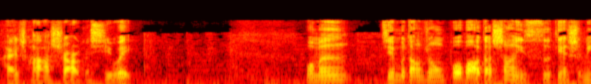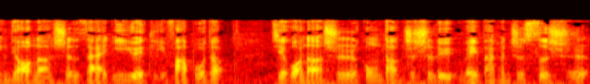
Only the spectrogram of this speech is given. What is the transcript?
还差十二个席位。我们节目当中播报的上一次电视民调呢，是在一月底发布的，结果呢是工党支持率为百分之四十，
